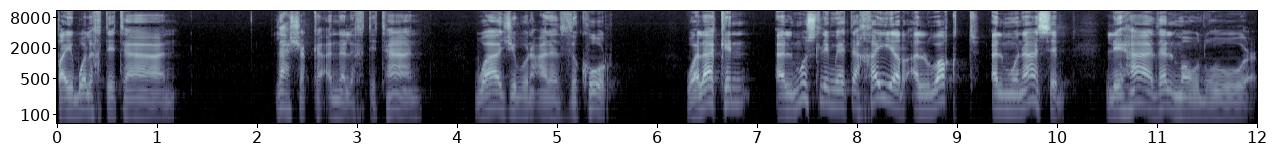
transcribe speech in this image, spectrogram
طيب والاختتان؟ لا شك أن الاختتان واجب على الذكور ولكن المسلم يتخير الوقت المناسب لهذا الموضوع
